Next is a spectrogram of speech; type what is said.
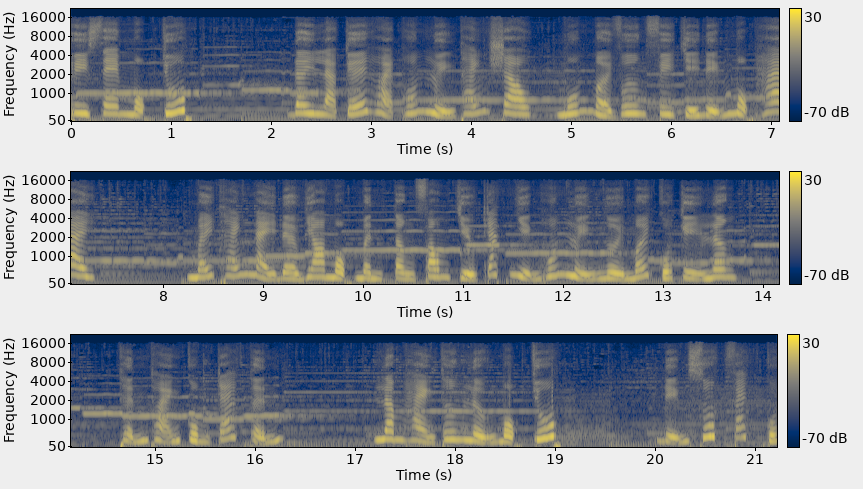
phi xem một chút. Đây là kế hoạch huấn luyện tháng sau, Muốn mời vương phi chỉ điểm một hai. Mấy tháng này đều do một mình Tần Phong chịu trách nhiệm huấn luyện người mới của Kỳ Lân. Thỉnh thoảng cùng trác tỉnh Lâm Hàn thương lượng một chút. Điểm xuất phát của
